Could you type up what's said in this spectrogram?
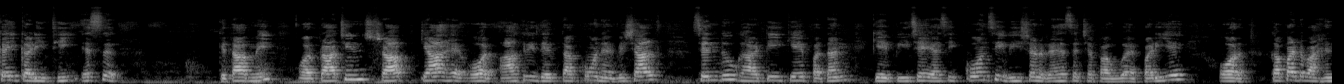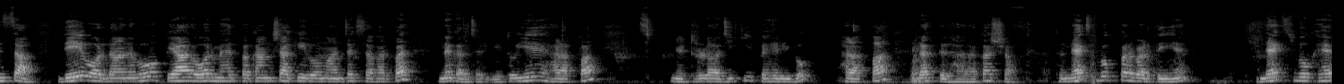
कई कड़ी थी इस किताब में, और प्राचीन श्राप क्या है और आखिरी देवता कौन है? विशाल सिंधु घाटी के पतन के पीछे ऐसी कौन सी भीषण रहस्य छपा हुआ है? पढ़िए और कपट व हिंसा, देव और दानवों, प्यार और महत्वाकांक्षा की रोमांचक सफ़र पर निकल चलिए तो ये है हड़प्पा न्यूट्रोलॉजी की पहली बुक हड़प्पा रक्तधारा का श्राप। तो नेक्स्ट बुक पर बढ़ती हैं। नेक्स्ट बुक है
